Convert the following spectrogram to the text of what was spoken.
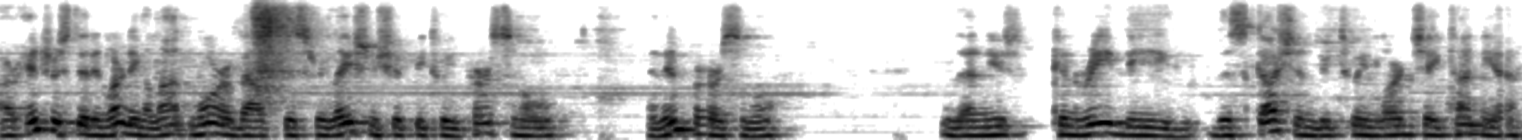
are interested in learning a lot more about this relationship between personal and impersonal, then you can read the discussion between Lord Chaitanya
